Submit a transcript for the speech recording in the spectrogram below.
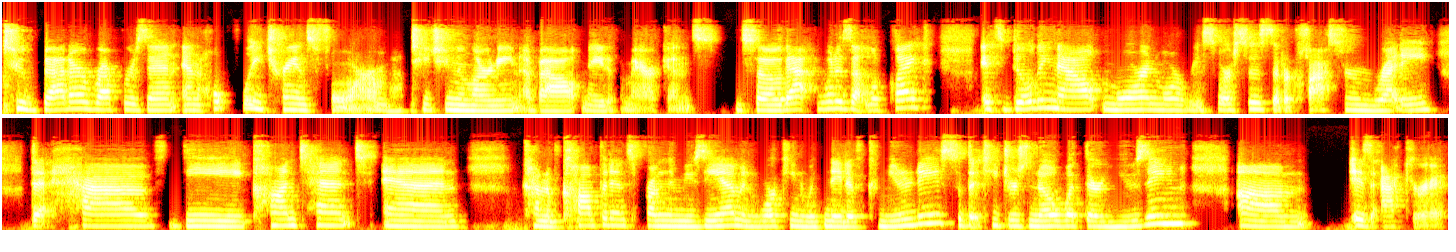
to better represent and hopefully transform teaching and learning about Native Americans. So, that what does that look like? It's building out more and more resources that are classroom ready, that have the content and kind of confidence from the museum and working with Native communities so that teachers know what they're using um, is accurate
